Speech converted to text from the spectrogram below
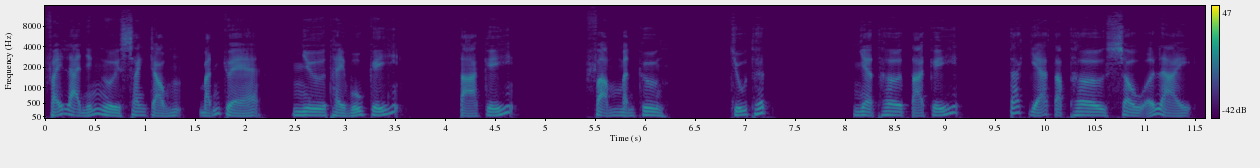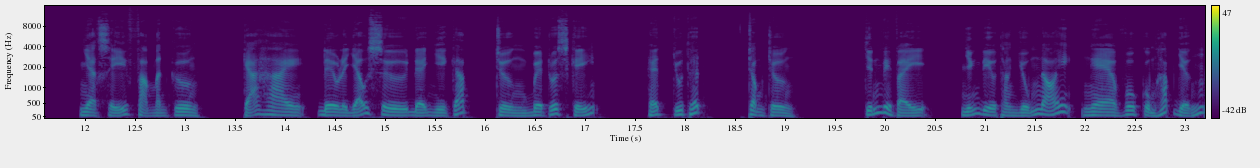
phải là những người sang trọng, bảnh chọe như thầy Vũ Ký, Tạ Ký, Phạm Mạnh Cương. Chú thích Nhà thơ Tạ Ký, tác giả tập thơ Sầu ở lại, nhạc sĩ Phạm Mạnh Cương, cả hai đều là giáo sư đệ nhị cấp trường Petruski. Hết chú thích. Trong trường. Chính vì vậy, những điều thằng Dũng nói nghe vô cùng hấp dẫn,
